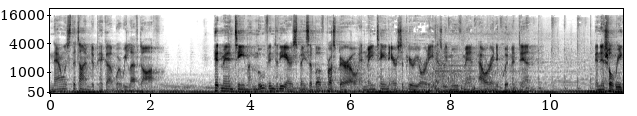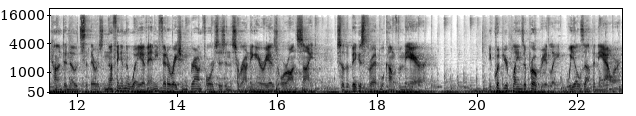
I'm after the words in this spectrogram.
now is the time to pick up where we left off. Hitman team, move into the airspace above Prospero and maintain air superiority as we move manpower and equipment in. Initial recon denotes that there is nothing in the way of any Federation ground forces in the surrounding areas or on site so the biggest threat will come from the air. Equip your planes appropriately, wheels up in the hour.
